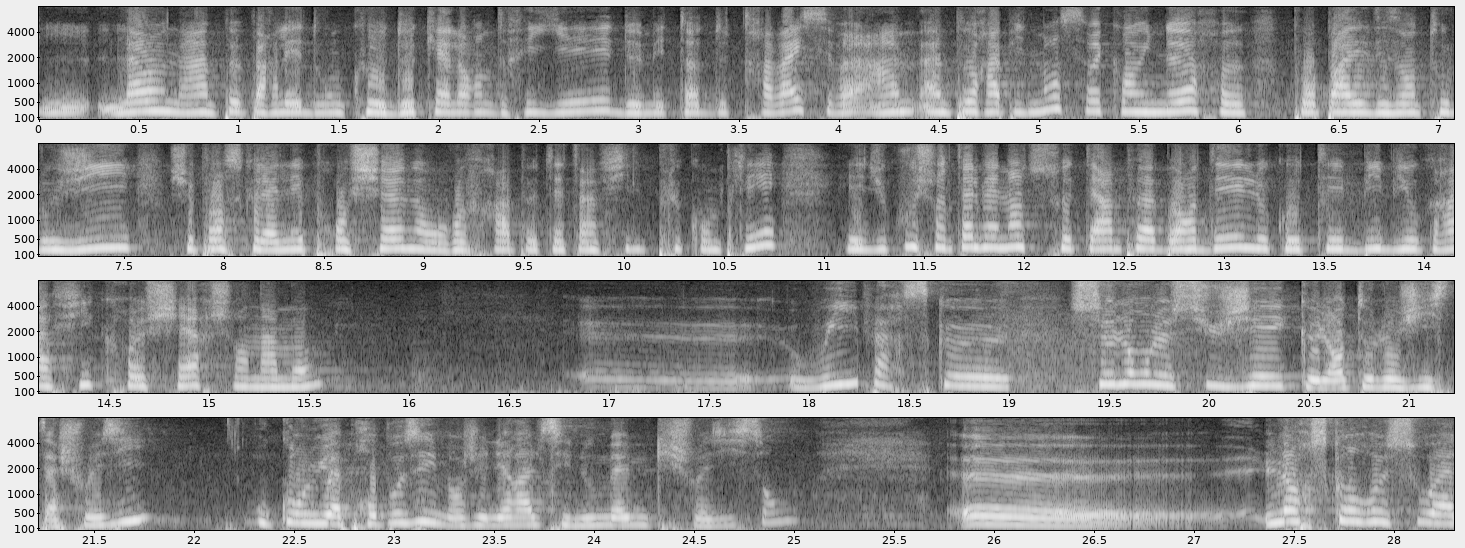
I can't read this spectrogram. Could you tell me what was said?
Là, on a un peu parlé donc euh, de calendrier, de méthode de travail. C'est vrai, un, peu rapidement. C'est vrai qu'en une heure, euh, pour parler des anthologies, je pense que l'année prochaine, on refera peut-être un fil plus complet. Et du coup, Chantal, maintenant, tu souhaitais un peu aborder le côté bibliographique, recherche en amont euh, Oui, parce que selon le sujet que l'anthologiste a choisi, ou qu'on lui a proposé, mais en général, c'est nous-mêmes qui choisissons, lorsqu'on reçoit,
